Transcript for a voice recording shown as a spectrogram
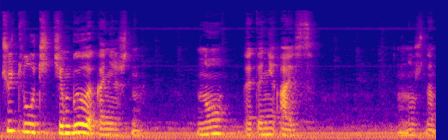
чуть лучше, чем было, конечно. Но это не айс. Нужно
